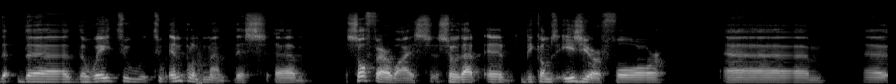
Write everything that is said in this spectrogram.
the, the the way to to implement this um, software wise, so that it becomes easier for um, uh,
